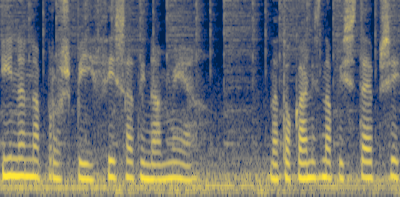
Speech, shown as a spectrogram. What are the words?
είναι να προσποιηθείς αδυναμία να το κάνεις να πιστέψει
